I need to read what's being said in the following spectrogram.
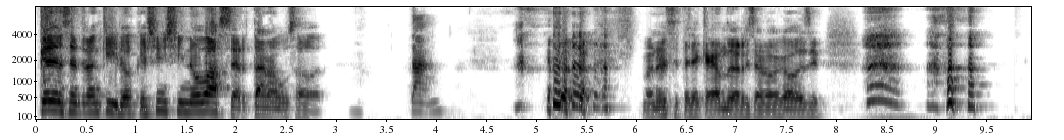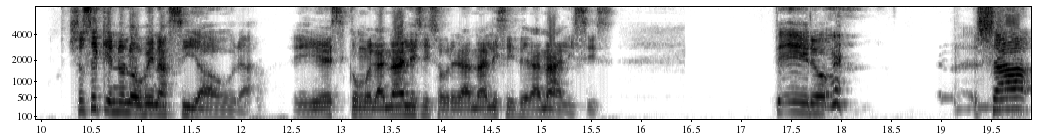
quédense tranquilos que Shinji no va a ser tan abusador. Tan. Manuel se estaría cagando de risa lo que acabo de decir. Yo sé que no lo ven así ahora. Y es como el análisis sobre el análisis del análisis. Pero ya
